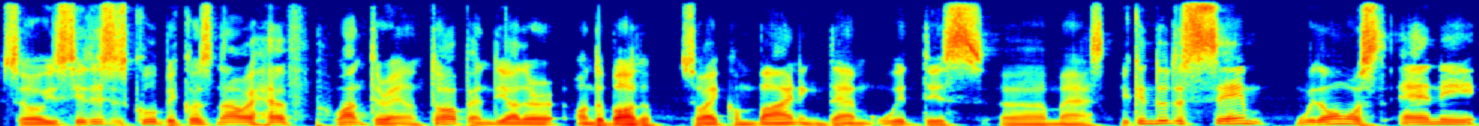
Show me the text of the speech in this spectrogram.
So you see this is cool because now I have one terrain on top and the other on the bottom. So I'm combining them with this uh, mask. You can do the same with almost any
